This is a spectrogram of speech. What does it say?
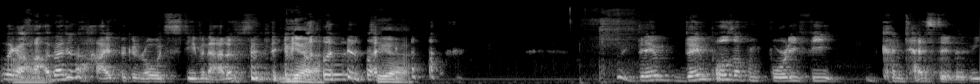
like a high, imagine a high pick and roll with Steven Adams. and Damian Yeah. Lillard, like, Yeah, Dame Dame pulls up from forty feet contested. If he,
